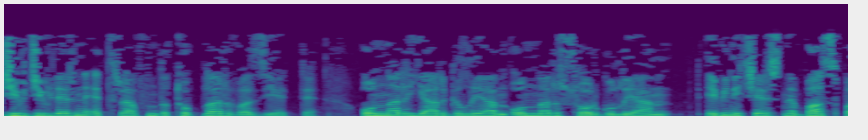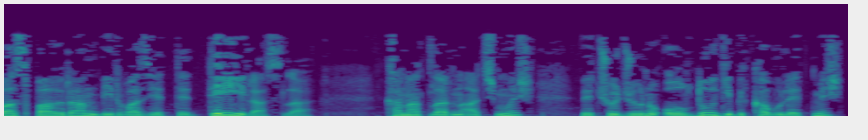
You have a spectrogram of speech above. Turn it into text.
civcivlerini etrafında toplar vaziyette. Onları yargılayan, onları sorgulayan, evin içerisinde bas bas bağıran bir vaziyette değil asla. Kanatlarını açmış ve çocuğunu olduğu gibi kabul etmiş,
